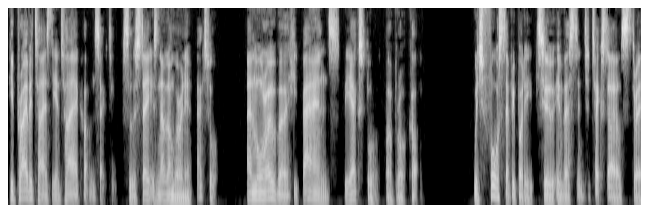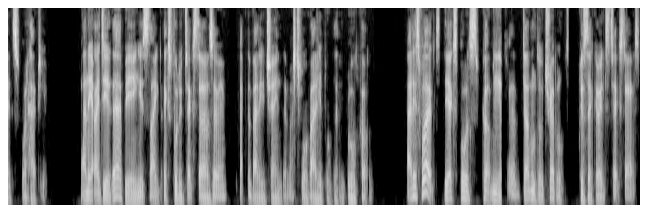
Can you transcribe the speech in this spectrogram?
He privatized the entire cotton sector. So the state is no longer in it at all. And moreover, he bans the export of raw cotton, which forced everybody to invest into textiles, threads, what have you. And the idea there being is like exported textiles are at the value chain. They're much more valuable than raw cotton. And it's worked. The exports cotton have uh, doubled or trebled because they're going to textiles.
